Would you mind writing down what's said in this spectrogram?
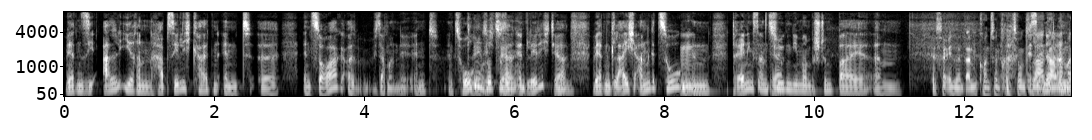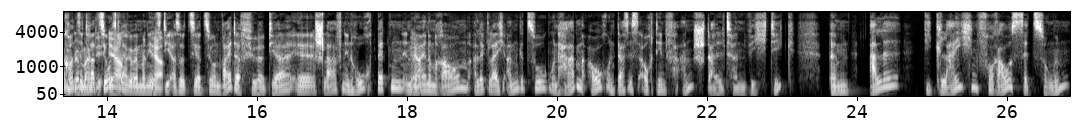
werden sie all ihren Habseligkeiten ent, äh, entsorgt, also, wie sagt man, ent, entzogen Entledigt, sozusagen, ja. entledigt, ja, Mhm. werden gleich angezogen Mhm. in Trainingsanzügen, die man bestimmt bei ähm, Es erinnert an es Konzentrationslager. erinnert an wenn man- wenn man die- Konzentrationslager, wenn man jetzt ja. die Assoziation weiterführt, ja, äh, schlafen in Hochbetten in Ja. einem Raum, alle gleich angezogen und haben auch, und das ist auch den Veranstaltern wichtig, ähm, alle die gleichen Voraussetzungen,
